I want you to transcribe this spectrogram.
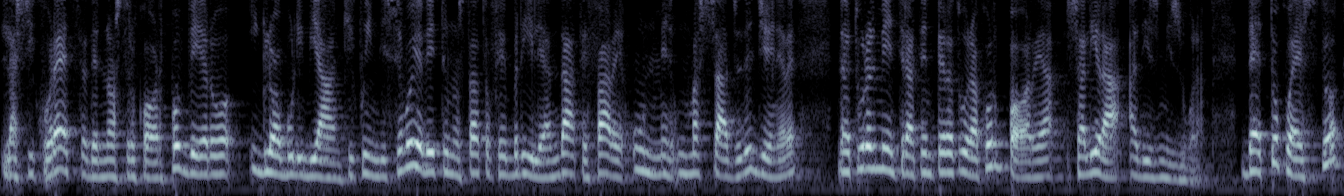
la sicurezza del nostro corpo, ovvero i globuli bianchi. Quindi se voi avete uno stato febbrile e andate a fare un, un massaggio del genere, naturalmente la temperatura corporea salirà a dismisura. Detto questo,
